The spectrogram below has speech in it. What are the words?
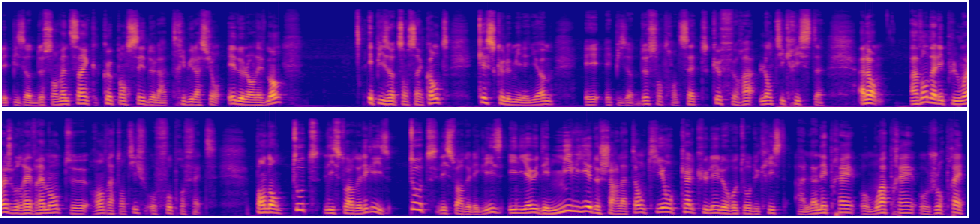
l'épisode 225, Que penser de la tribulation et de l'enlèvement, épisode 150, Qu'est-ce que le millénium et épisode 237, Que fera l'Antichrist Alors, avant d'aller plus loin, je voudrais vraiment te rendre attentif aux faux prophètes. Pendant toute l'histoire de l'Église, toute l'histoire de l'Église, il y a eu des milliers de charlatans qui ont calculé le retour du Christ à l'année près, au mois près, au jour près.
